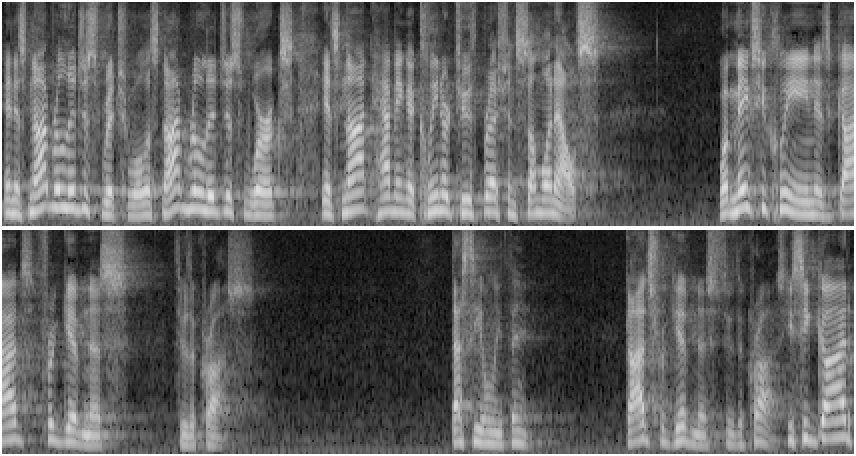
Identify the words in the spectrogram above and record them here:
and it's not religious ritual, it's not religious works, it's not having a cleaner toothbrush than someone else. What makes you clean is God's forgiveness through the cross. That's the only thing. God's forgiveness through the cross. You see, God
